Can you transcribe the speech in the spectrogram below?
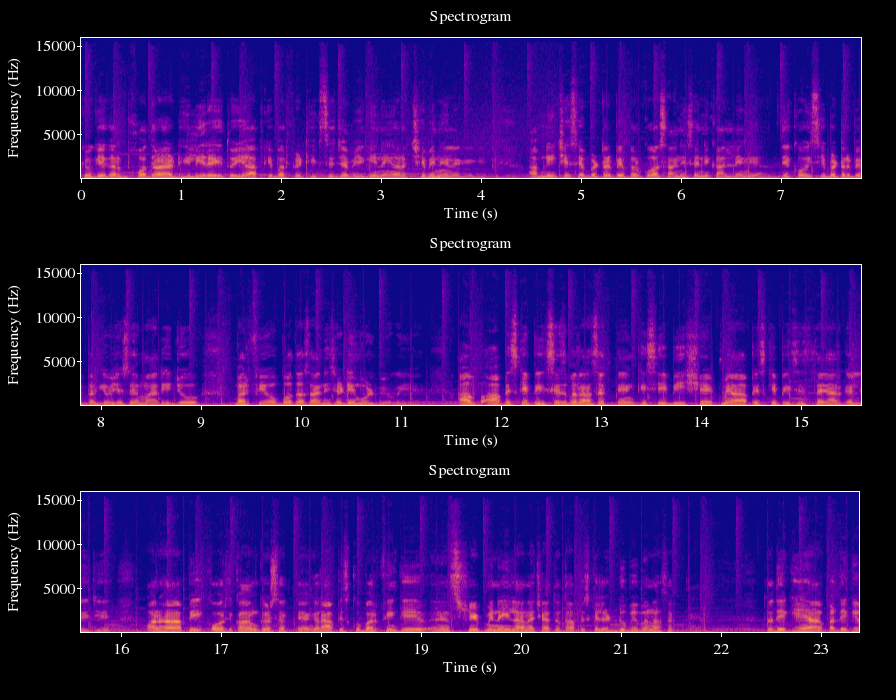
क्योंकि अगर बहुत ज़्यादा ढीली रही तो ये आपकी बर्फ़ी ठीक से जमेगी नहीं और अच्छी भी नहीं लगेगी। अब नीचे से बटर पेपर को आसानी से निकाल लेंगे। देखो, इसी बटर पेपर की वजह से हमारी जो बर्फ़ी है, वो बहुत आसानी से डेमोल्ड भी हो गई है। अब आप इसके पीसेस बना सकते हैं, किसी भी शेप में आप इसके पीसेस तैयार कर लीजिए। और हाँ आप एक और काम कर सकते हैं, अगर आप इसको बर्फ़ी के शेप में नहीं लाना चाहते तो आप इसके लड्डू भी बना सकते हैं। तो देखिए, यहाँ पर देखिए,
